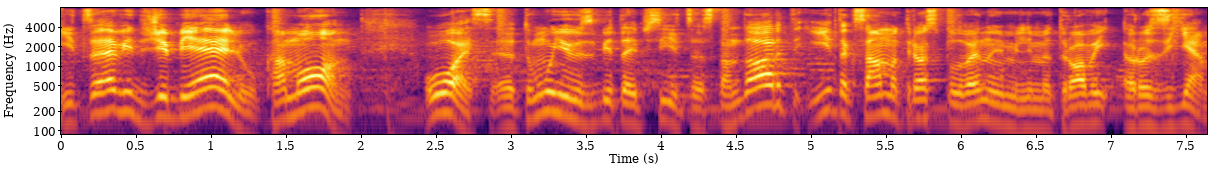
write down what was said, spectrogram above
і це від JBL, камон! Ось, е, тому USB Type-C це стандарт, і так само 3,5 мм роз'єм,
